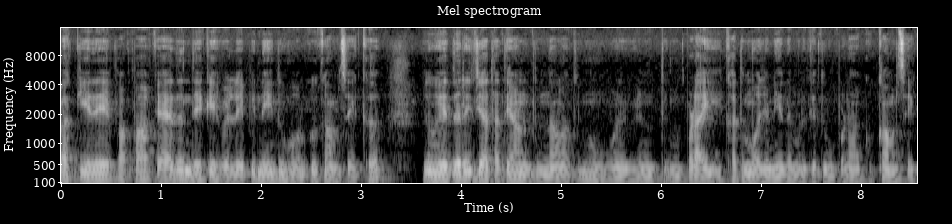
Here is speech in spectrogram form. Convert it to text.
ਬਾਕੀ ਇਹਦੇ ਪਾਪਾ ਕਹਿ ਦਿੰਦੇ ਕਿਸੇ ਵੇਲੇ ਵੀ ਨਹੀਂ ਤੂੰ ਹੋਰ ਕੋਈ ਕੰਮ ਸਿੱਖ। ਤੂੰ ਇਧਰ ਹੀ ਜ਼ਿਆਦਾ ਧਿਆਨ ਦਿੰਦਾ ਵਾ ਤੂੰ ਹੁਣ ਤੂੰ ਪੜ੍ਹਾਈ ਖਤਮ ਹੋ ਜਾਣੀ ਹੈ ਤੇ ਮੁੜ ਕੇ ਤੂੰ ਆਪਣਾ ਕੋਈ ਕੰਮ ਸਿੱਖ।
